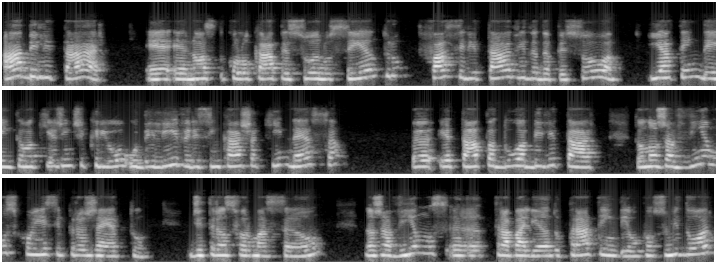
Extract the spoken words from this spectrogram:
Habilitar é, é nós colocar a pessoa no centro, facilitar a vida da pessoa e atender. Então, aqui a gente criou o delivery, se encaixa aqui nessa uh, etapa do habilitar. Então, nós já vínhamos com esse projeto de transformação, nós já vínhamos uh, trabalhando para atender o consumidor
